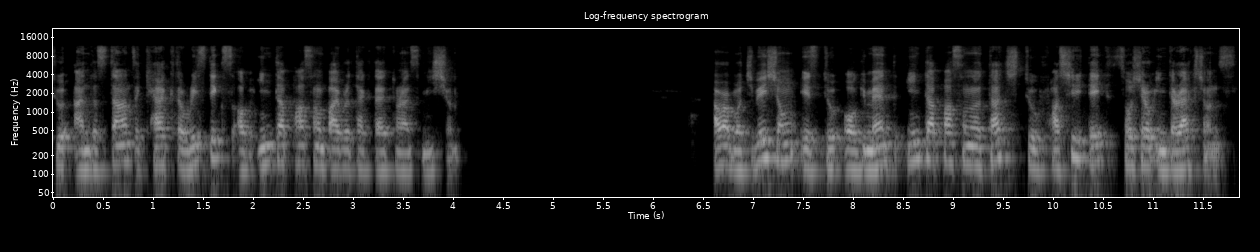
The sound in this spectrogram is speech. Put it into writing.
to understand the characteristics of interpersonal vibrotactile transmission. Our motivation is to augment interpersonal touch to facilitate social interactions.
